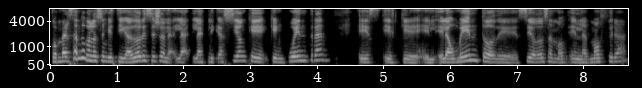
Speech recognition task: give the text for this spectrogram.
Conversando con los investigadores, ellos la, explicación que, encuentran es, que el, el aumento de CO2 en la atmósfera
